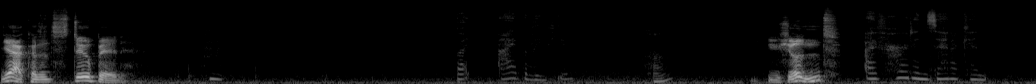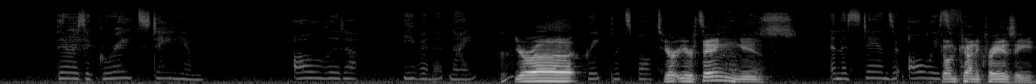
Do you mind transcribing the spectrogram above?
Yeah, because it's stupid. But I believe you. You shouldn't. I've heard in Zanarkand there is a great stadium, all lit up, even at night. Your uh, Great blitzball your your thing is and the stands are always going kind of crazy.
